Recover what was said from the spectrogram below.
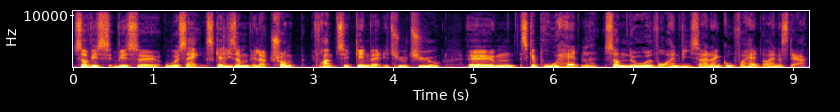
Så hvis, hvis øh, USA skal ligesom, eller Trump frem til genvalg i 2020, øh, skal bruge handel som noget, hvor han viser, at han er en god forhandler, og han er stærk,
